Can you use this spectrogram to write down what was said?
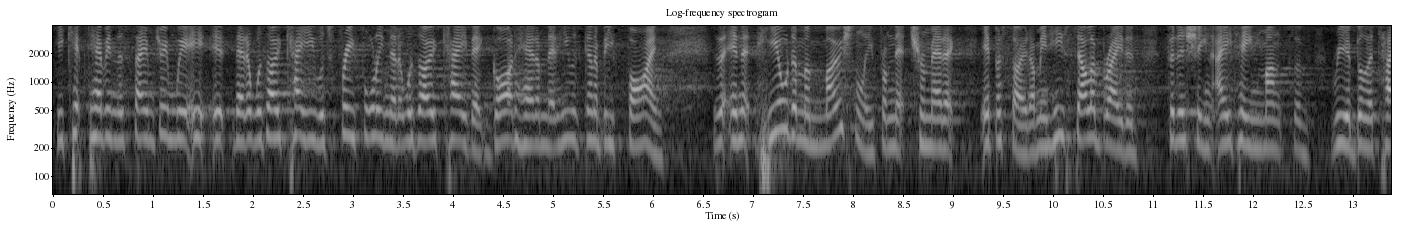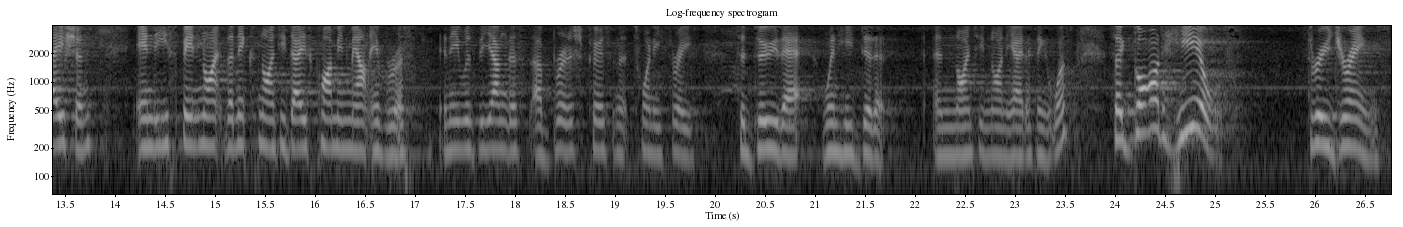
He kept having the same dream where it, it, that it was okay, he was free falling, that it was okay, that God had him, that he was going to be fine. And it healed him emotionally from that traumatic episode. I mean, he celebrated finishing 18 months of rehabilitation and he spent the next 90 days climbing Mount Everest. And he was the youngest uh, British person at 23 to do that when he did it in 1998, I think it was. So God heals through dreams.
